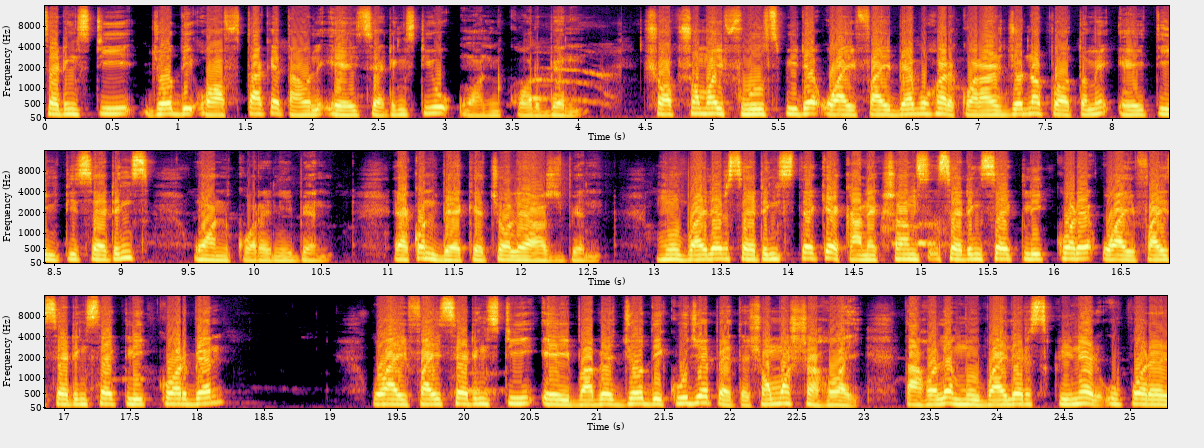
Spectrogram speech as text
সেটিংসটি যদি অফ থাকে তাহলে এই সেটিংসটিও অন করবেন। সবসময় ফুল স্পিডে ওয়াইফাই ব্যবহার করার জন্য প্রথমে এই তিনটি সেটিংস অন করে নেবেন। এখন ব্যাকে চলে আসবেন। মোবাইলের সেটিংস থেকে কানেকশনস সেটিংসে ক্লিক করে ওয়াইফাই সেটিংসে ক্লিক করবেন। ওয়াইফাই সেটিংসটি এইভাবে যদি খুঁজে পেতে সমস্যা হয়, তাহলে মোবাইলের স্ক্রিনের উপরের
